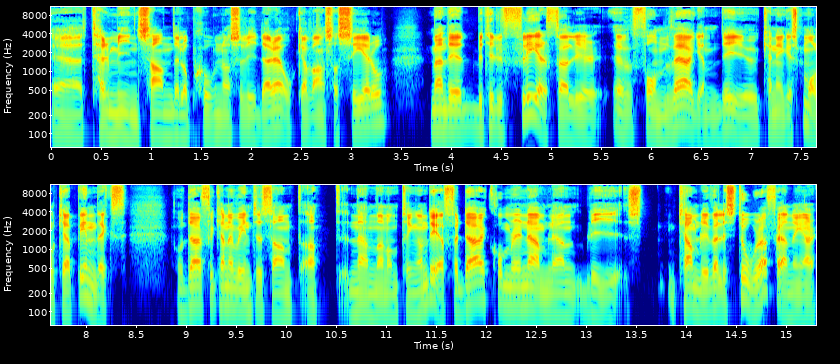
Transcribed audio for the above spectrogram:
eh, terminshandel, optioner och så vidare och Avanza Zero. Men det är betydligt fler följer eh, fondvägen. Det är ju Carnegie Small Cap Index och därför kan det vara intressant att nämna någonting om det, för där kommer det nämligen bli, kan bli väldigt stora förändringar.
